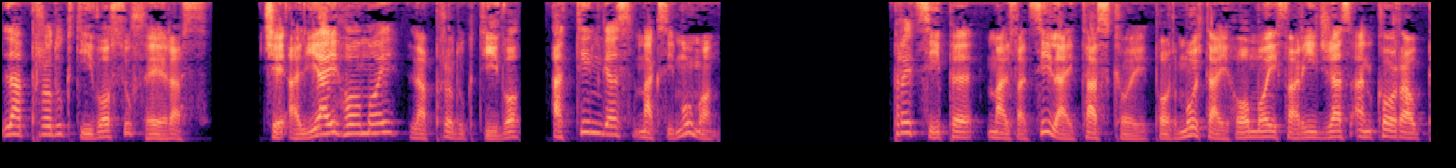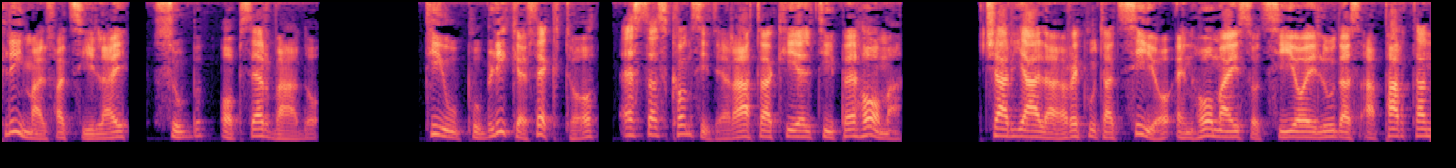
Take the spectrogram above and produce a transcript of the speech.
la productivo suferas. Ce aliai homoi la productivo atingas maximumon. Precipe malfacilae tascoi por multae homoi farigas ancorau pli malfacilae sub observado. Tiu public effecto estas considerata kiel tipe homa, char ja la reputatio en homai socioi ludas apartan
